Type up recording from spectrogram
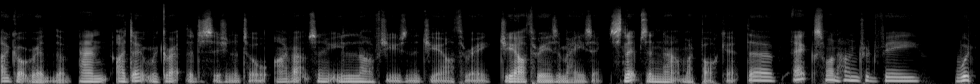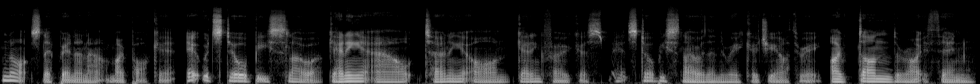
I got rid of them and I don't regret the decision at all. I've absolutely loved using the GR3. GR3 is amazing. Slips in and out of my pocket. The X100V would not slip in and out of my pocket. It would still be slower. Getting it out, turning it on, getting focus, it'd still be slower than the Ricoh GR3. I've done the right thing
